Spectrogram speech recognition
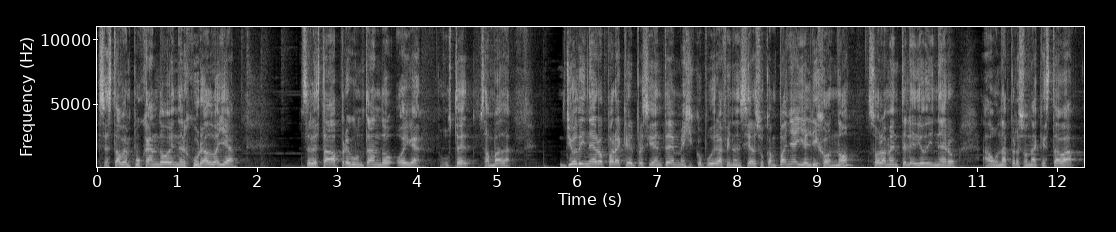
Se estaba empujando en el jurado allá se le estaba preguntando, oiga, usted, Zambada, dio dinero para que el presidente de México pudiera financiar su campaña y él dijo no, solamente le dio dinero a una persona que estaba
